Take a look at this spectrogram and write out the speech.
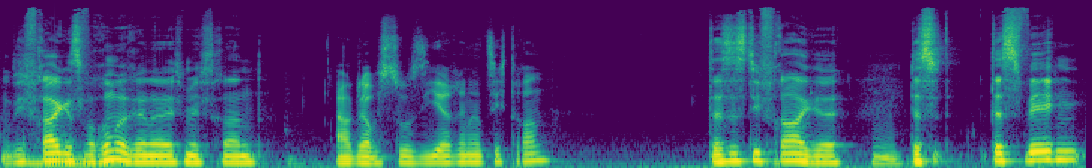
Die Frage ist, warum erinnere ich mich dran? Aber glaubst du, sie erinnert sich dran? Das ist die Frage. Hm. Das, deswegen,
